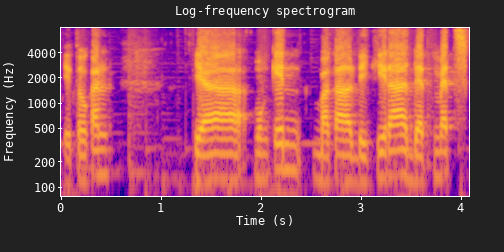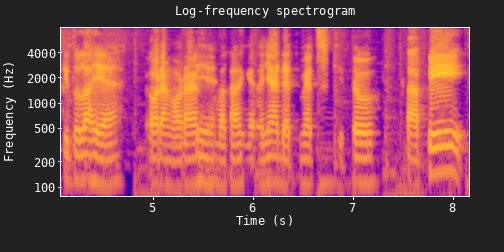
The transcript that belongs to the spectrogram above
itu kan ya mungkin bakal dikira deathmatch gitulah ya. Orang-orang iya. bakal kiranya deathmatch gitu. Tapi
